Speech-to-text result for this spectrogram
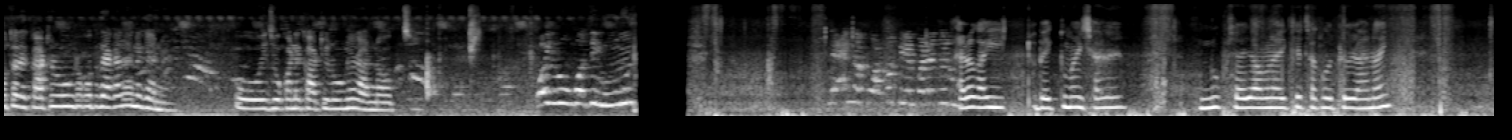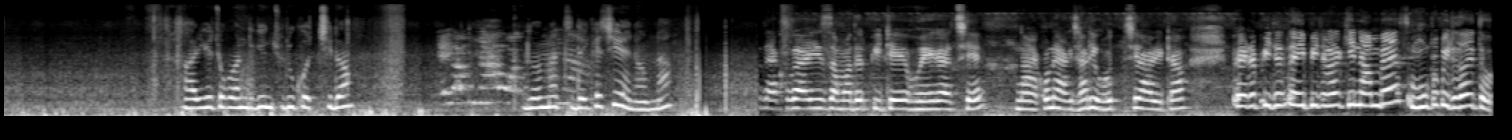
কোথায় কাঠের উনুনটা কোথায় দেখা যায় না কেন? ওই যে ওখানে কাঠের উনুনে রান্না হচ্ছে। হ্যালো গাই তো ব্যাক টু মাই চ্যানেল নুপ সাইজ আমরা একে করতে জানাই আজকে চোখান থেকে শুরু করছিলাম। ম্যাচ দেখেছিলেন আমরা? দেখো গাইজ আমাদের পিঠে হয়ে গেছে। না, এখন এক ঝাড়ি হচ্ছে আর এটা। এটা পিঠে, এই পিঠেটার কি নাম বেশ মুটো পিঠে, তাই তো?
